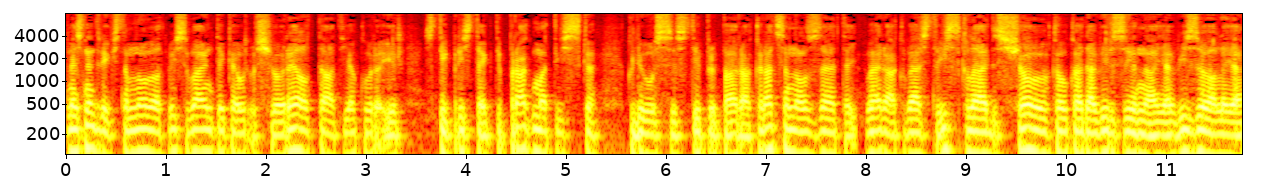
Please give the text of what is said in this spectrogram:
Mēs nedrīkstam novēlt visu vainu tikai uz šo realitāti, ja, kura ir stipri izteikti pragmatiska, kļūst stipri pārāk racionalizēta projicēta, vairāk vērsta izklaides šovu kaut kādā virzienā, ja vizuālajā,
